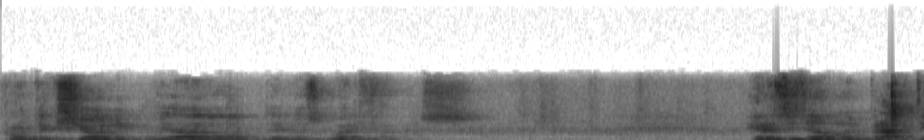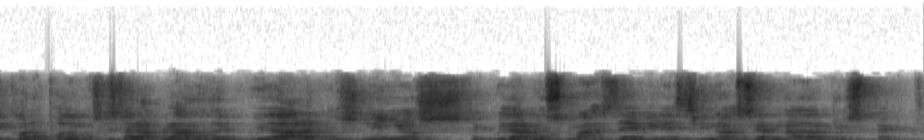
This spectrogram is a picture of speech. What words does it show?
Protección y cuidado de los huérfanos. En un sentido muy práctico, no podemos estar hablando de cuidar a los niños, de cuidar a los más débiles y no hacer nada al respecto.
